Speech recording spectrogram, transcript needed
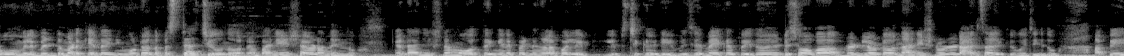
റൂമിൽ ബെഡ് മടക്കി എന്താ ഇങ്ങോട്ട് വന്നപ്പോൾ സ്റ്റാച്യു എന്ന് പറഞ്ഞു. അപ്പൊ അനീഷ് അവിടെ നിന്നു. എന്നിട്ട് അനീഷിനെ മുഖത്ത് ഇങ്ങനെ പെണ്ണുങ്ങളെ പോലെ ലിപ്സ്റ്റിക് ഇടിപ്പിച്ച് മേക്കപ്പ് ചെയ്തു. എന്നിട്ട് ശോഭ ഫ്രണ്ടിലോട്ട് വന്ന് അനീഷിനോട് ഡാൻസ് കളിക്കുകയൊക്കെ ചെയ്തു. അപ്പൊ ഈ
